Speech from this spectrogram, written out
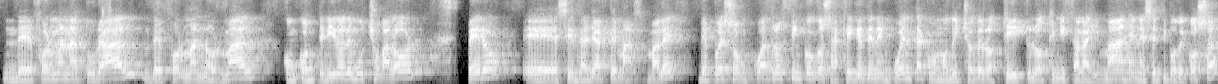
de forma natural, de forma normal, con contenido de mucho valor, pero eh, sin rayarte más, ¿vale? Después son cuatro o cinco cosas que hay que tener en cuenta, como hemos dicho, de los títulos, optimizar las imágenes, ese tipo de cosas,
